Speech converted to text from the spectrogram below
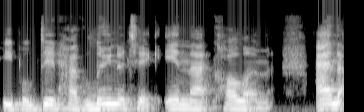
people did have lunatic in that column. And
